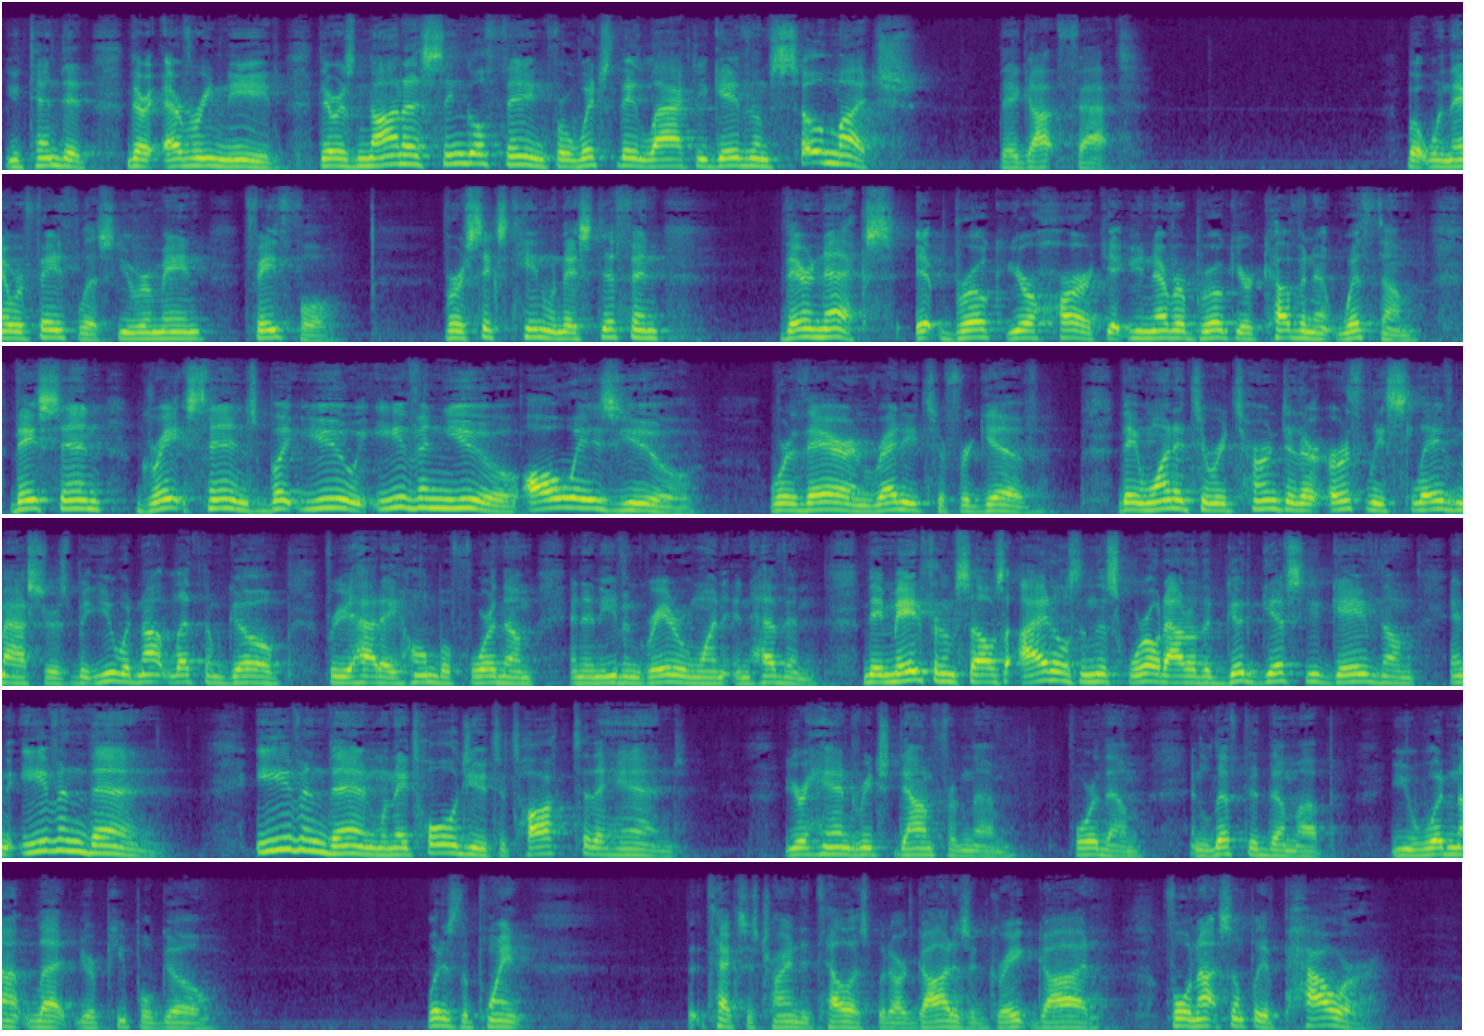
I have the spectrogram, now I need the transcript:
You tended their every need. There was not a single thing for which they lacked. You gave them so much, they got fat. But when they were faithless, you remained faithful. Verse 16, when they stiffened their necks, it broke your heart, yet you never broke your covenant with them. They sinned great sins, but you, even you, always you, were there and ready to forgive. They wanted to return to their earthly slave masters, but you would not let them go, for you had a home before them and an even greater one in heaven. They made for themselves idols in this world out of the good gifts you gave them. And even then, even then, when they told you to talk to the hand, your hand reached down from them, for them, and lifted them up. You would not let your people go. What is the point that the text is trying to tell us? But our God is a great God, full not simply of power,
